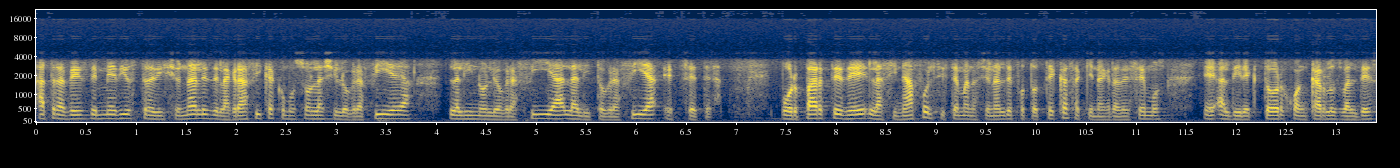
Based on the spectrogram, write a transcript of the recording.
a través de medios tradicionales de la gráfica como son la xilografía, la linoleografía, la litografía, etcétera por parte de la SINAFO, el Sistema Nacional de Fototecas, a quien agradecemos eh, al director Juan Carlos Valdés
